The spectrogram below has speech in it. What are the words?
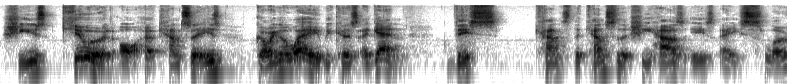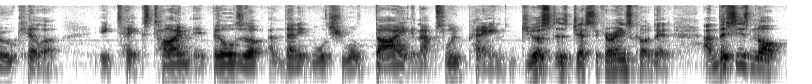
she's cured or her cancer is going away because, again, this cancer, the cancer that she has is a slow killer. It takes time, it builds up, and then it will, she will die in absolute pain, just as Jessica Ainscott did. And this is not,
